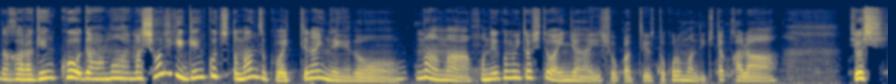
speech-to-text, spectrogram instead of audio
だから原稿、だまあ、まあ正直原稿ちょっと満足はいってないんだけど、まあまあ骨組みとしてはいいんじゃないでしょうかっていうところまで来たから、よし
